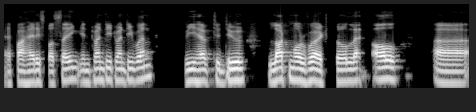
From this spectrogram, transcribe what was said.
As Haris was saying, in 2021, we have to do a lot more work. So let all uh,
